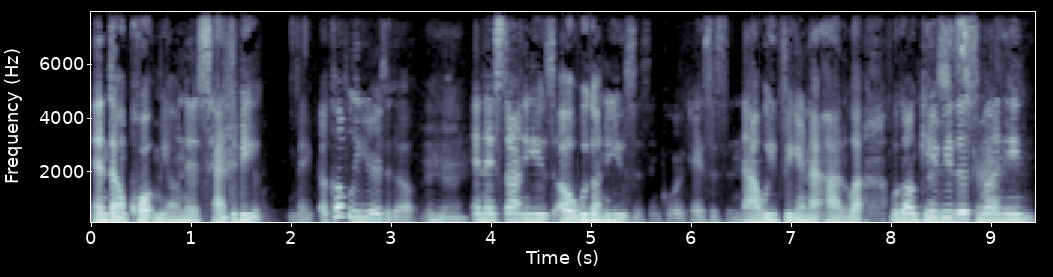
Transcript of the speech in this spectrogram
and don't quote me on this. Had to be maybe a couple of years ago, Mm-hmm. and they starting to use. Oh, we're going to use this in court cases, and now we figuring out how to. Lo- we're going to give That's you this money.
